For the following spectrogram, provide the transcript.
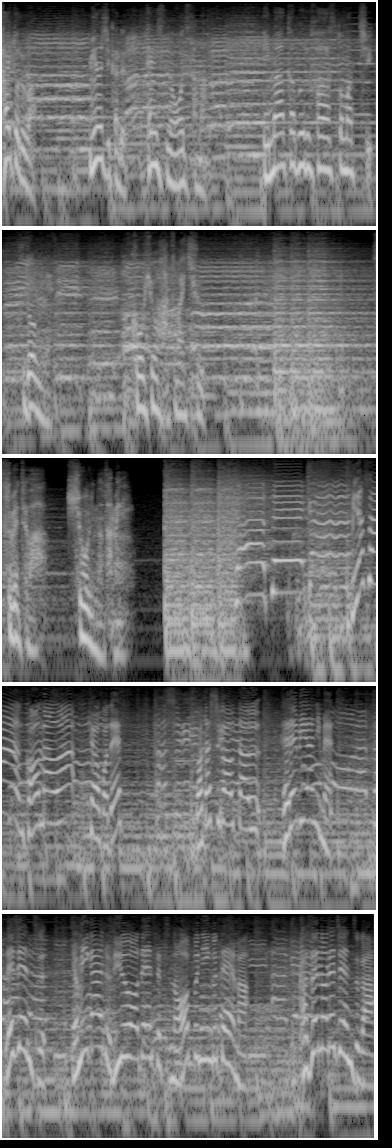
タイトルは「ミュージカルテニスの王子様。リマーカブルファーストマッチ不動峰」好評発売中。全ては勝利のために。皆さんこんばんは。京子です私が歌うテレビアニメ「レジェンズよみがえる竜王伝説」のオープニングテーマ「風のレジェンズ」が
